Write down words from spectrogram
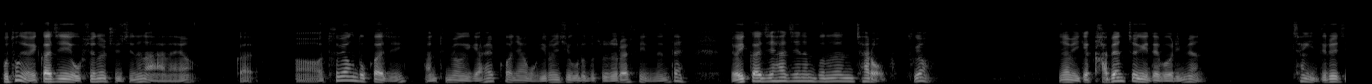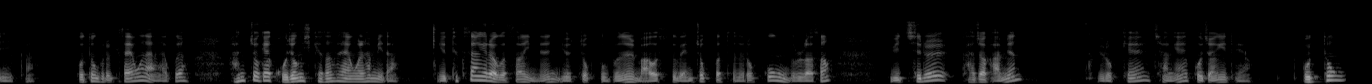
보통 여기까지 옵션을 주지는 않아요. 그러니까 어, 투명도까지 반투명하게 할 거냐 뭐 이런 식으로도 조절할 수 있는데 여기까지 하시는 분은 잘 없고요. 왜냐면 이게 가변적이 돼버리면 창이 느려지니까 보통 그렇게 사용은 안 하고요. 한쪽에 고정시켜서 사용을 합니다. 이 특성이라고 써 있는 이쪽 부분을 마우스 왼쪽 버튼으로 꾹 눌러서 위치를 가져가면 이렇게 창에 고정이 돼요. 보통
